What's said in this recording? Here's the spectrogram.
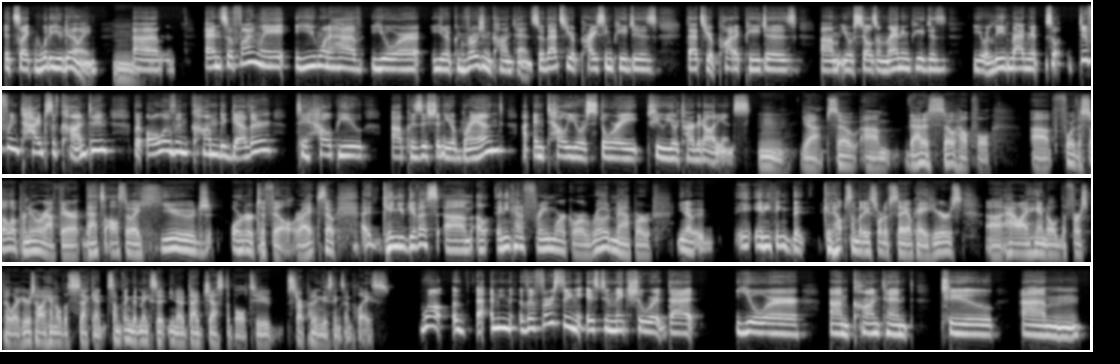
it's like, what are you doing? Mm. Um, and so finally, you want to have your, you know, conversion content. So that's your pricing pages, that's your product pages, um, your sales and landing pages, your lead magnet. So different types of content, but all of them come together to help you uh, position your brand uh, and tell your story to your target audience. Mm, yeah. So um, that is so helpful. Uh, for the solopreneur out there, that's also a huge order to fill, right? So, uh, can you give us um, a, any kind of framework or a roadmap, or you know, anything that could help somebody sort of say, okay, here's uh, how I handled the first pillar. Here's how I handled the second. Something that makes it, you know, digestible to start putting these things in place. Well, uh, I mean, the first thing is to make sure that your um, content to um,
